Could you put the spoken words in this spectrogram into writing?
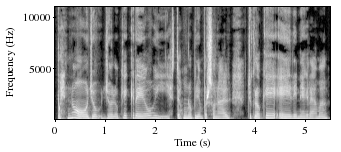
Pues no, yo, yo lo que creo, y esto es una opinión personal, yo creo que el eneagrama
